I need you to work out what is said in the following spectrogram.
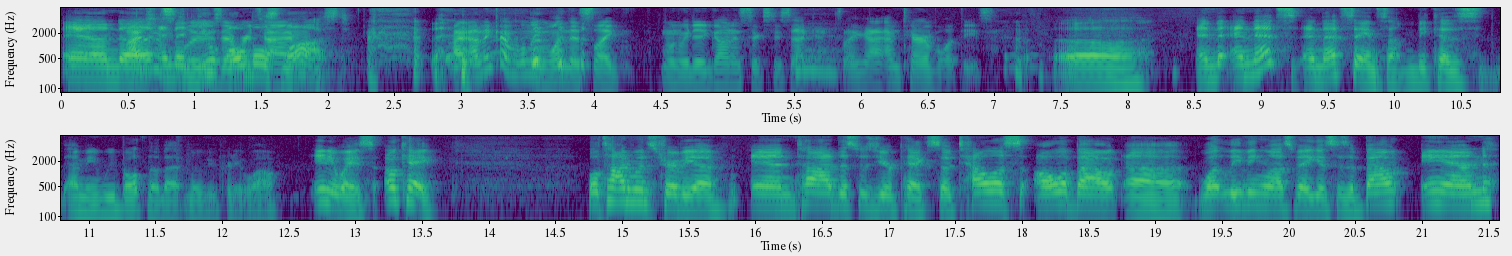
and uh, and then you almost time. lost. I, I think I've only won this like when we did Gone in 60 Seconds. Like I, I'm terrible at these. Uh, and and that's and that's saying something because I mean we both know that movie pretty well. Anyways, okay. Well, Todd wins trivia, and Todd, this was your pick. So tell us all about uh, what Leaving Las Vegas is about, and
